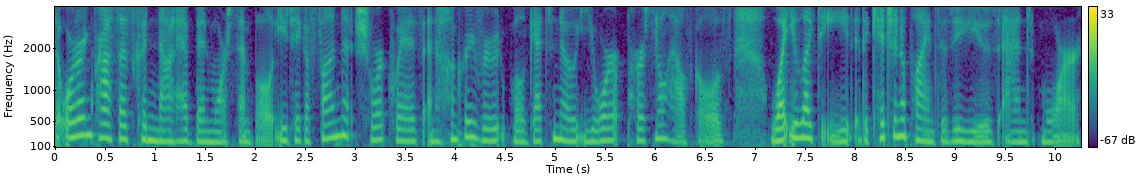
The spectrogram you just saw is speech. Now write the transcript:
The ordering process could not have been more simple. You take a fun, short quiz, and Hungryroot will get to know your personal health goals, what you like to eat, the kitchen appliances you use, and more.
